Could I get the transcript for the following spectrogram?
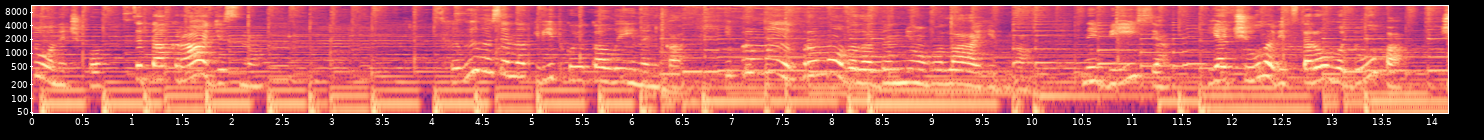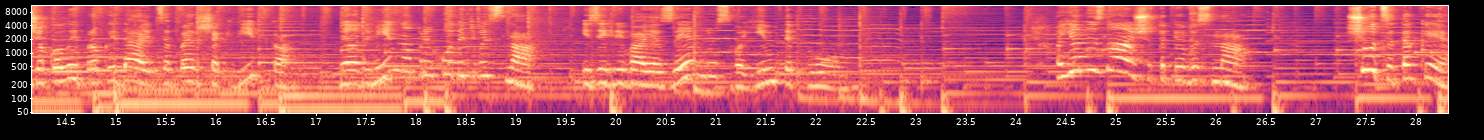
сонечко. Це так радісно. Схилилася над квіткою калинонька і промовила до нього лагідно. Не бійся, я чула від старого дуба, що коли прокидається перша квітка, неодмінно приходить весна і зігріває землю своїм теплом. А я не знаю, що таке весна. Що це таке?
